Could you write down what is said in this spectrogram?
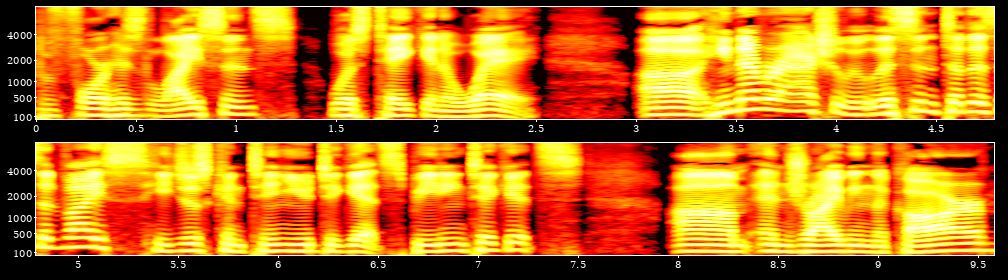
before his license was taken away. Uh, he never actually listened to this advice. He just continued to get speeding tickets um, and driving the car.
